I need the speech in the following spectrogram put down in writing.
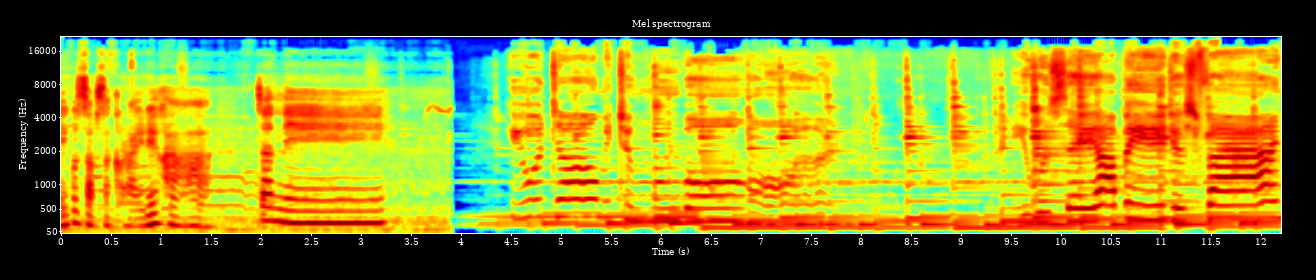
ค์กด subscribe ด้วยค่ะจันเน He would tell me to move on. He would say I'll be just fine.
